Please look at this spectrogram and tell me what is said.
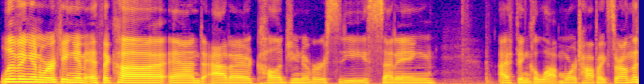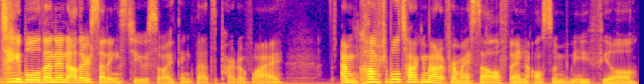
living and working in Ithaca and at a college university setting, I think a lot more topics are on the table than in other settings too. So I think that's part of why I'm comfortable talking about it for myself and also maybe feel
